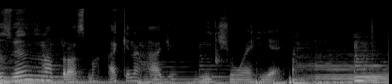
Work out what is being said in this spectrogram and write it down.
Nos vemos na próxima aqui na Rádio 21RR.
